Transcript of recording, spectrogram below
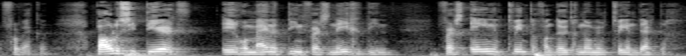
verwekken. Paulus citeert in Romeinen 10, vers 19, vers 21 van Deuteronomium 32.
